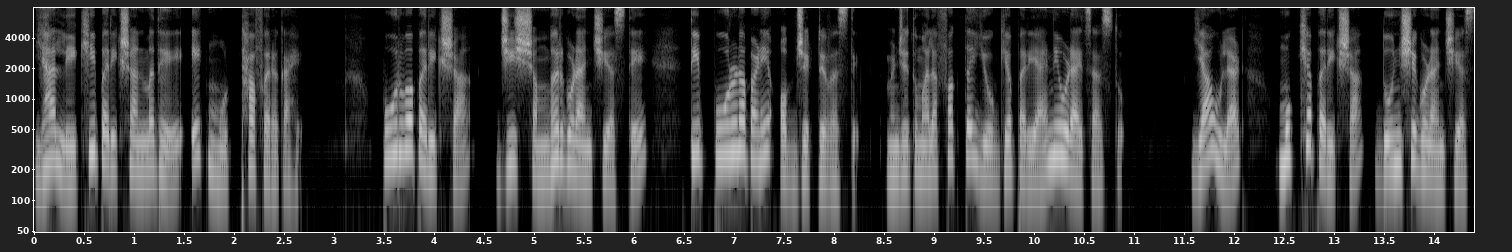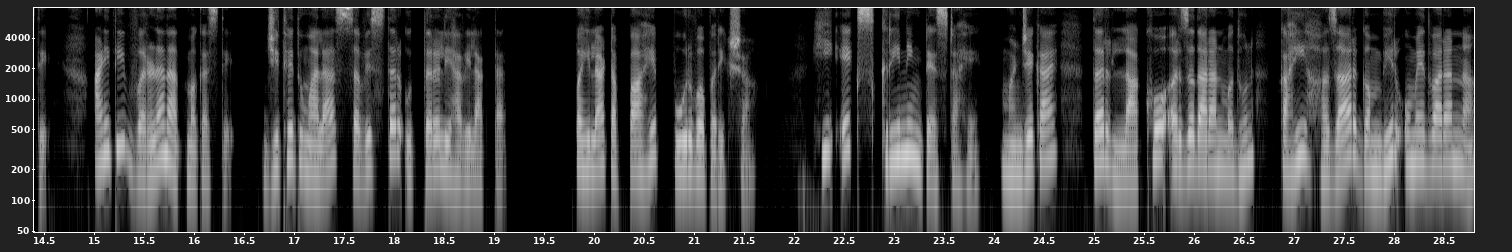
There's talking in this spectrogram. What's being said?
ह्या लेखी परीक्षांमध्ये एक मोठा फरक आहे. पूर्वपरीक्षा जी शंभर गुणांची असते ती पूर्णपणे ऑब्जेक्टिव्ह असते. म्हणजे तुम्हाला फक्त योग्य पर्याय निवडायचा असतो. या उलट मुख्य परीक्षा दोनशे गुणांची असते आणि ती वर्णनात्मक असते जिथे तुम्हाला सविस्तर उत्तरं लिहावी लागतात. पहिला टप्पा आहे पूर्वपरीक्षा ही एक स्क्रीनिंग टेस्ट आहे. म्हणजे काय? तर लाखो अर्जदारांमधून काही हजार गंभीर उमेदवारांना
